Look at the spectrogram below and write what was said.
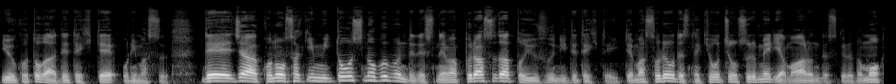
いうことが出てきております。でじゃあこの先見通しの部分でですね、まあ、プラスだというふうに出てきていて、まあ、それをですね強調するメディアもあるんですけれども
